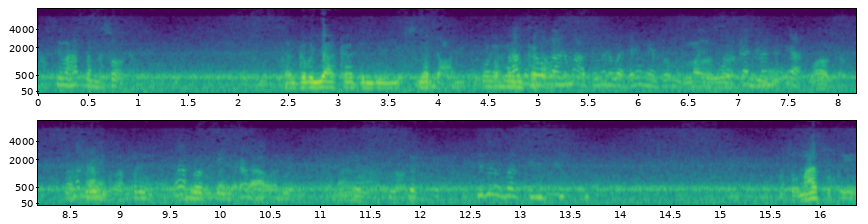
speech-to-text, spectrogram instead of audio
taqsiima haddana socda kan gabayaa kaa dambeeyo isla dhacay qabuulu ka dhacay musuq maasuqii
